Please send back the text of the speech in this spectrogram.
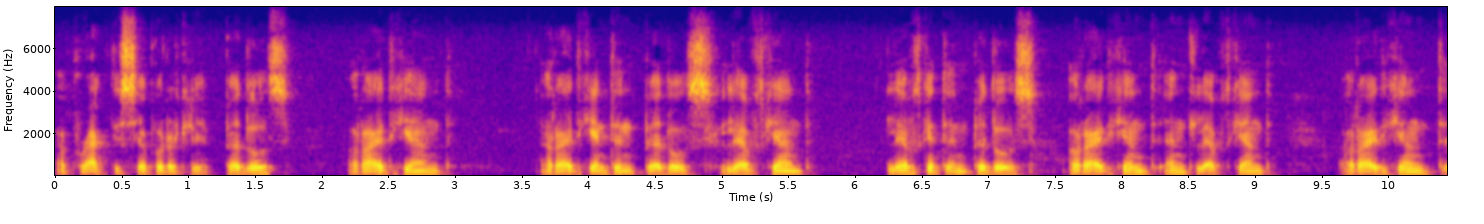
I practice separately pedals, right hand, right hand and pedals, left hand, left hand and pedals, right hand and left hand, right hand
